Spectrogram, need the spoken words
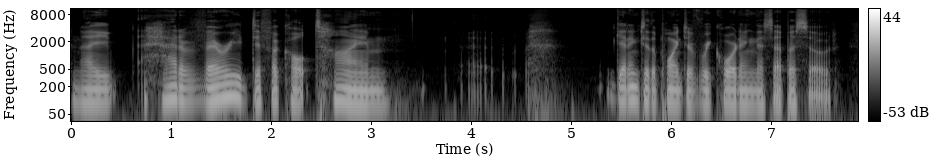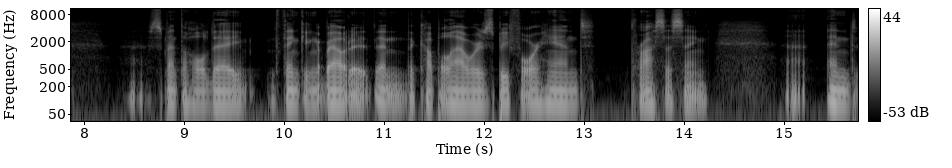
And I had a very difficult time uh, getting to the point of recording this episode spent the whole day thinking about it and the couple hours beforehand processing uh, and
